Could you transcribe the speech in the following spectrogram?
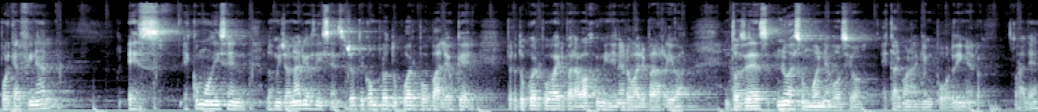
porque al final es, es como dicen los millonarios, dicen, si yo te compro tu cuerpo, vale, ok, pero tu cuerpo va a ir para abajo y mi dinero va a ir para arriba. Entonces no es un buen negocio estar con alguien por dinero, ¿vale?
